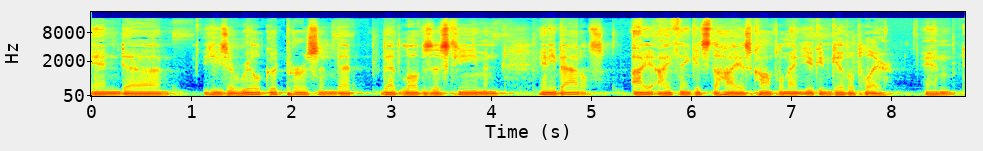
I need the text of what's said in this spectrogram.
and uh, he's a real good person that that loves this team and and he battles. I, I think it's the highest compliment you can give a player, and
